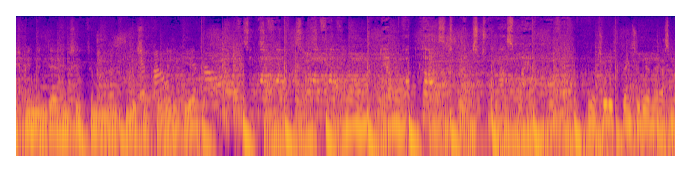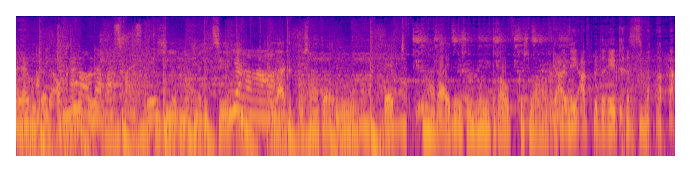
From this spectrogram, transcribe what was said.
Ich bin in der Hinsicht im Moment ein bisschen genau, privilegiert. Der Podcast mit Thomas Mayer. Natürlich denkst du dir dann erstmal, ja gut, der hat auch keine Abitur Ahnung. oder was weiß ich. studiert noch Medizin. Ja. Leidet Ich hatte im Bett, hat eigentlich ein Hund drauf geschlafen. Egal wie abgedreht das war.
